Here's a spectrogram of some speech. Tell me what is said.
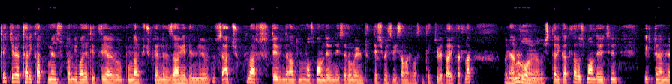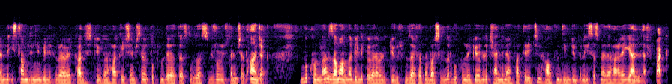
Tekkeler tarikat mensuplarının ibadet ettikleri yerler olup bunlar küçüklerine de zaviye deniliyordu. Selçuklular devrinden Anadolu'nun Osmanlı devrinde ise Rumeli'nin Türkleşmesi ve İslam aşamasında tekke ve tarikatlar önemli rol oynamış. Tarikatlar Osmanlı Devleti'nin ilk dönemlerinde İslam dininin birlik ve beraberlik kardeşlik duygularını halka işlemişler ve toplum devlet arasında uzlaşıcı bir rol üstlenmişlerdi. Ancak bu kurumlar zamanla birlik ve beraberlik duygusunu zayıflatmaya başladılar. Bu kurumdaki görevliler kendi menfaatleri için halkın dini duygularını istismar eder hale geldiler. Bak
